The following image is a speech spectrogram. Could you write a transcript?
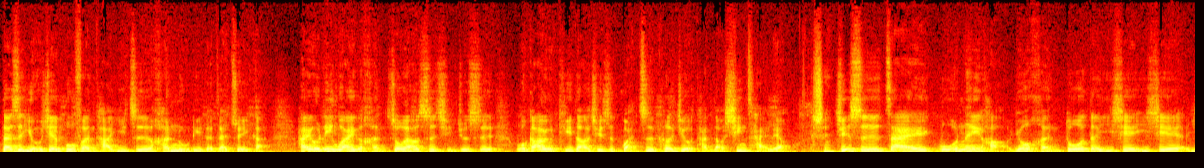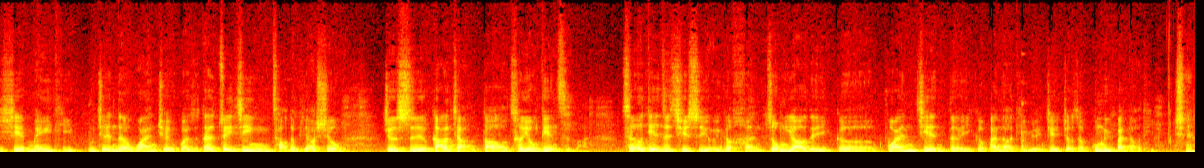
但是有些部分它一直很努力的在追赶。还有另外一个很重要的事情就是，我刚刚有提到，其实管制科技有谈到新材料。是，其实在国内哈有很多的一些一些一些媒体不见得完全关注，但最近炒得比较凶，就是刚刚讲到车用电子嘛。车用电子其实有一个很重要的一个关键的一个半导体元件，叫做功率半导体。是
